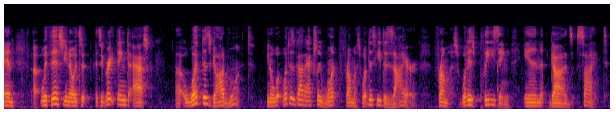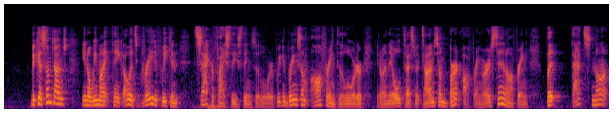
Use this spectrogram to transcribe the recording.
And uh, with this, you know, it's a it's a great thing to ask. Uh, what does God want? You know, what what does God actually want from us? What does He desire from us? What is pleasing in God's sight? Because sometimes, you know, we might think, oh, it's great if we can sacrifice these things to the Lord, if we can bring some offering to the Lord, or, you know, in the Old Testament times, some burnt offering or a sin offering. But that's not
